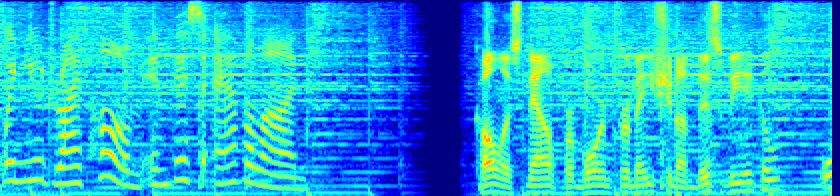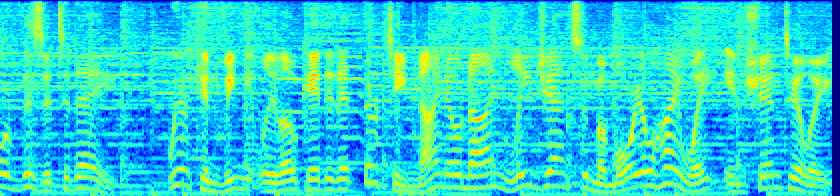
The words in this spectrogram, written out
when you drive home in this Avalon. Call us now for more information on this vehicle or visit today. We're conveniently located at 13909 Lee Jackson Memorial Highway in Chantilly.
